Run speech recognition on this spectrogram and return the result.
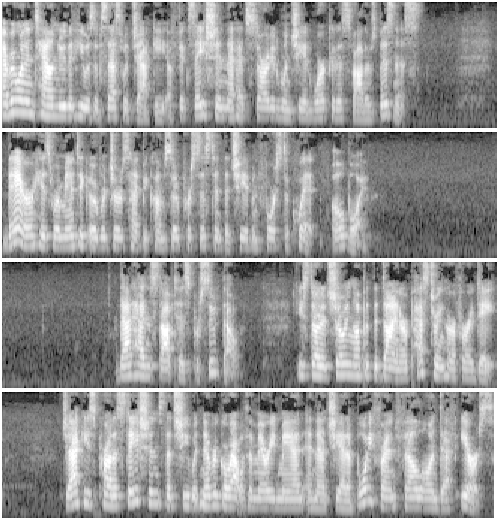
Everyone in town knew that he was obsessed with Jackie, a fixation that had started when she had worked at his father's business. There, his romantic overtures had become so persistent that she had been forced to quit. Oh boy. That hadn't stopped his pursuit, though. He started showing up at the diner, pestering her for a date. Jackie's protestations that she would never go out with a married man and that she had a boyfriend fell on deaf ears.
